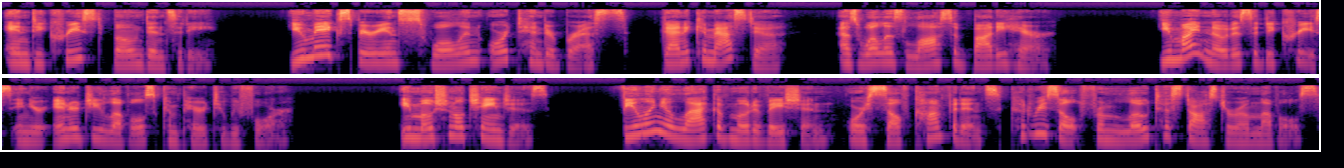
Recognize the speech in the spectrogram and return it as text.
and decreased bone density. You may experience swollen or tender breasts, gynecomastia, as well as loss of body hair. You might notice a decrease in your energy levels compared to before. Emotional changes. Feeling a lack of motivation or self confidence could result from low testosterone levels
